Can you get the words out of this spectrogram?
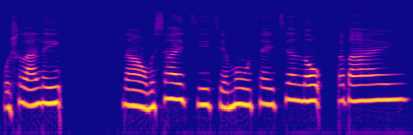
我是兰陵，那我们下一集节目再见喽，拜拜。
